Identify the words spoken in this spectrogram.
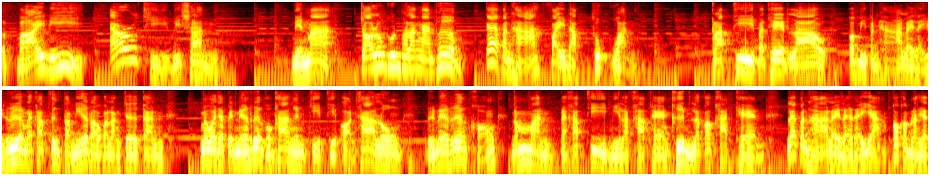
สบายดี LT Vision เมียนมาจอลงทุนพลังงานเพิ่ม แก้ปัญหาไฟดับทุกวัน ครับที่ประเทศลาวก็มีปัญหาหลาย ๆ เรื่องนะครับ ซึ่งตอนนี้เรากำลังเจอกัน ไม่ว่าจะเป็นในเรื่องของค่าเงินกีบที่อ่อนค่าลง รือในเรื่องของน้ำมันนะครับที่มีราคาแพงขึ้นแล้วก็ขาดแคลนและปัญหาอะไรหลาย ๆ อย่าง ก็กำลังจะ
